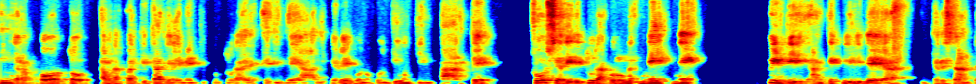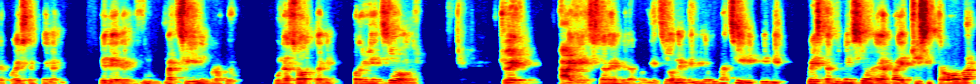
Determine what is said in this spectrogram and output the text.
in rapporto a una quantità di elementi culturali ed ideali che vengono congiunti in parte, forse addirittura con un ne ne quindi anche qui l'idea interessante può essere quella di vedere in Mazzini proprio una sorta di proiezione, cioè Hayek sarebbe la proiezione dell'io di Mazzini, quindi questa dimensione nella quale ci si trova,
